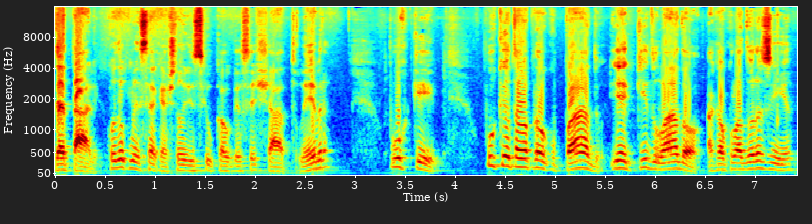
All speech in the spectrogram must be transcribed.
Detalhe, quando eu comecei a questão, eu disse que o cálculo ia ser chato, lembra? Por quê? Porque eu estava preocupado, e aqui do lado, ó, a calculadorazinha.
